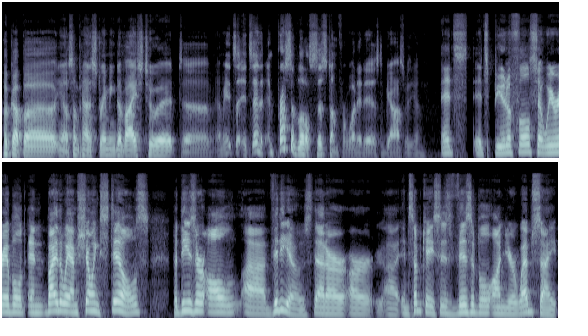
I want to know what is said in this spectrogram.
hook up a you know some kind of streaming device to it. Uh, I mean, it's it's an impressive little system for what it is, to be honest with you. It's it's beautiful. So we were able, and by the way, I'm showing stills, but these are all uh, videos that are are uh, in some cases visible on your website.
